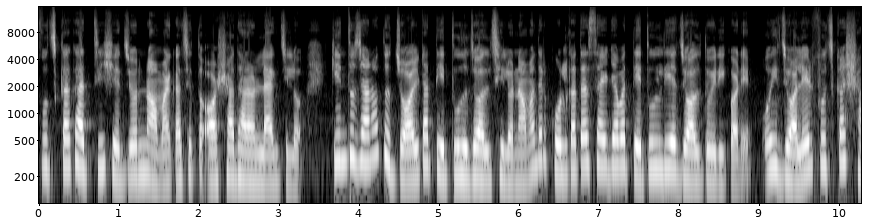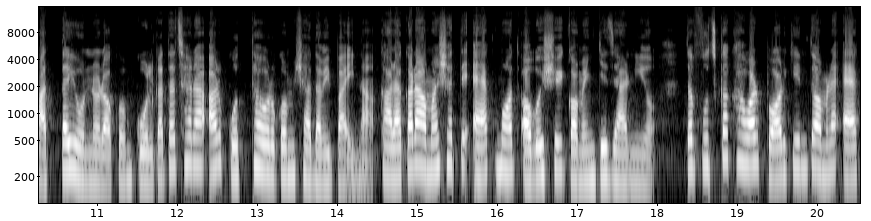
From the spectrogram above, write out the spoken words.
ফুচকা খাচ্ছি, সেজন্য আমার কাছে তো অসাধারণ লাগছিল। কিন্তু জানো তো, জলটা তেঁতুল জল ছিল না। আমাদের কলকাতার সাইডে আবার তেঁতুল দিয়ে জল তৈরি করে। ওই জলের ফুচকার স্বাদটাই অন্যরকম। কলকাতা ছাড়া আর কোথাও ওরকম স্বাদ আমি পাই না। কারা কারা আমার সাথে একমত অবশ্যই কমেন্টে জানিও। তা ফুচকা খাওয়ার পর কিন্তু আমরা এক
